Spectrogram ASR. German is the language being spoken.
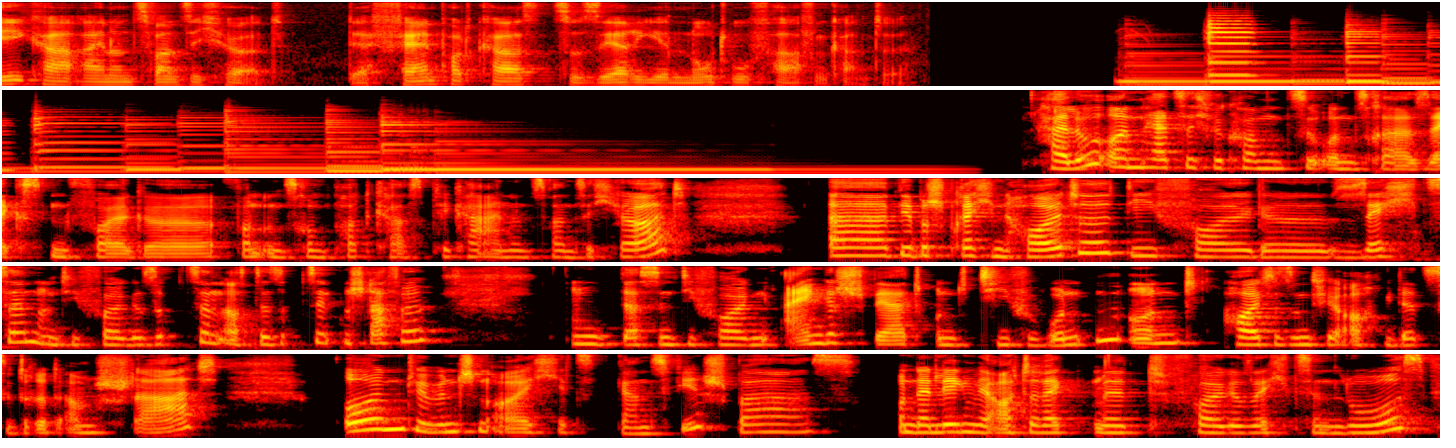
PK21 hört, der Fan-Podcast zur Serie Notruf Hafenkante. Hallo und herzlich willkommen zu unserer sechsten Folge von unserem Podcast PK21 hört. Äh, wir besprechen heute die Folge 16 und die Folge 17 aus der 17. Staffel. Das sind die Folgen Eingesperrt und Tiefe Wunden. Und heute sind wir auch wieder zu dritt am Start. Und wir wünschen euch jetzt ganz viel Spaß. Und dann legen wir auch direkt mit Folge 16 los.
